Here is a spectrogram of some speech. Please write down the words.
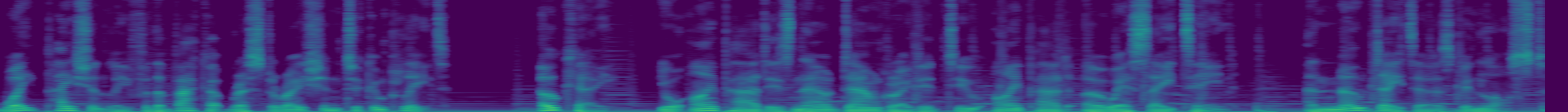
Wait patiently for the backup restoration to complete. OK, your iPad is now downgraded to iPad OS 18 and no data has been lost.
